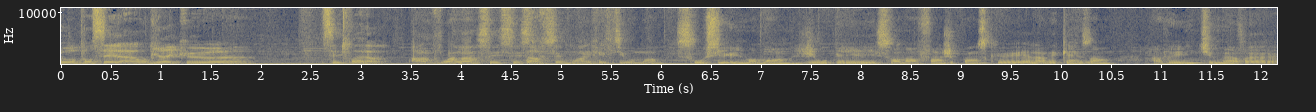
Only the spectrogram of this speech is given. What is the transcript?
repensais là, on dirait que euh, c'est toi là. Ah voilà, c'est moi effectivement. C'est aussi une maman. J'ai opéré son enfant, je pense qu'elle avait 15 ans, avait une tumeur euh,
